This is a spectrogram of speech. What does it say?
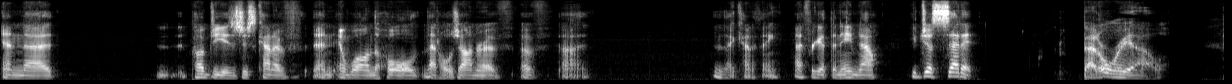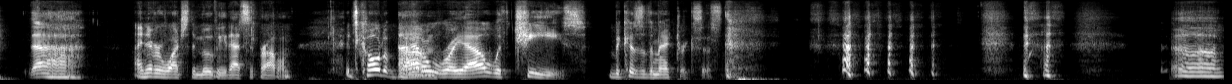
And uh, PUBG is just kind of and, and well in the whole that whole genre of of uh, that kind of thing. I forget the name now. You just said it. Battle Royale. Ah, I never watched the movie. That's the problem. It's called a Battle Um, Royale with cheese because of the metric system. Uh,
